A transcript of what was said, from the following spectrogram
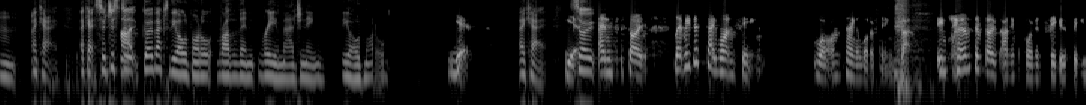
Mm, okay. Okay. So just to go back to the old model rather than reimagining the old model. Yes. Okay. Yes. So, and so let me just say one thing. Well, I'm saying a lot of things, but in terms of those unemployment figures that you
